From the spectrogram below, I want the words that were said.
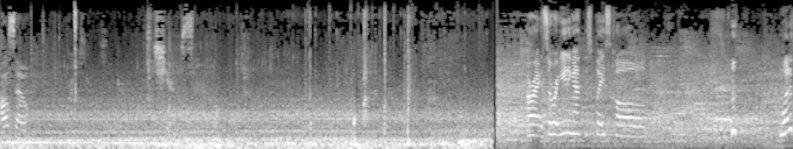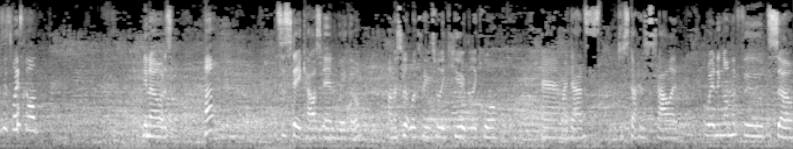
Also, cheers. All right, so we're eating at this place called. what is this place called? You know what is? Huh? It's a steakhouse in Waco. Um, Honestly, it looks like it's really cute, really cool. And my dad's just got his salad, waiting on the food. So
